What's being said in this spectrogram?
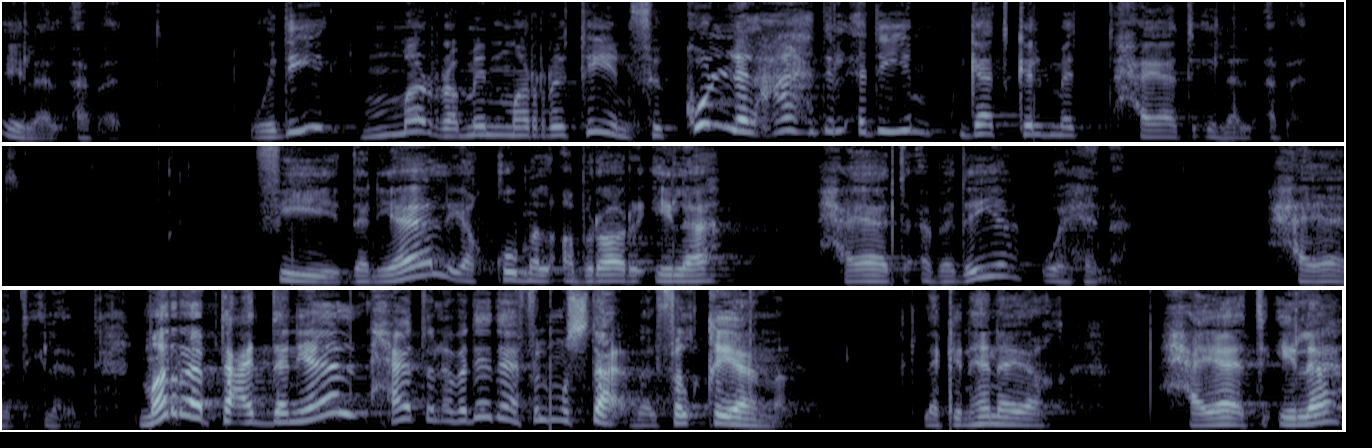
إلى الأبد. ودي مرة من مرتين في كل العهد القديم جات كلمة حياة إلى الأبد. في دانيال يقوم الأبرار إلى حياة أبدية وهنا. حياة إلى الأبد المرة بتاعت دانيال حياته الأبدية ده في المستقبل في القيامة. لكن هنا حياة إلى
